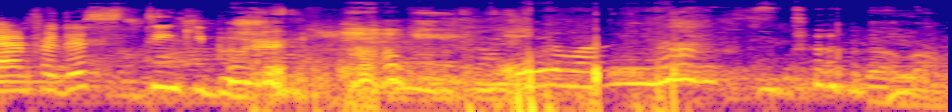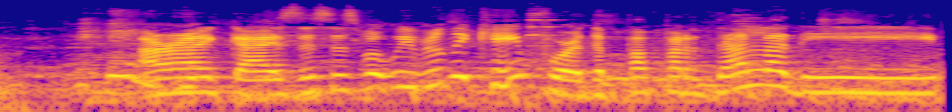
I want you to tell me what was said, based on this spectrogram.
and for this stinky booter. All right, guys, this is what we really came for: the pappardella di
